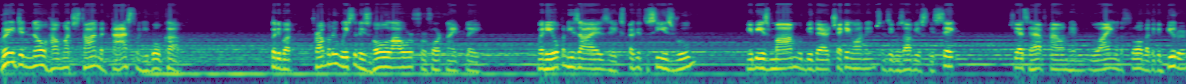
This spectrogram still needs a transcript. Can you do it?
Gray didn't know how much time had passed when he woke up but he probably wasted his whole hour for Fortnite play. When he opened his eyes, he expected to see his room, Maybe his mom would be there checking on him since he was obviously sick. She has to have found him lying on the floor by the computer.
